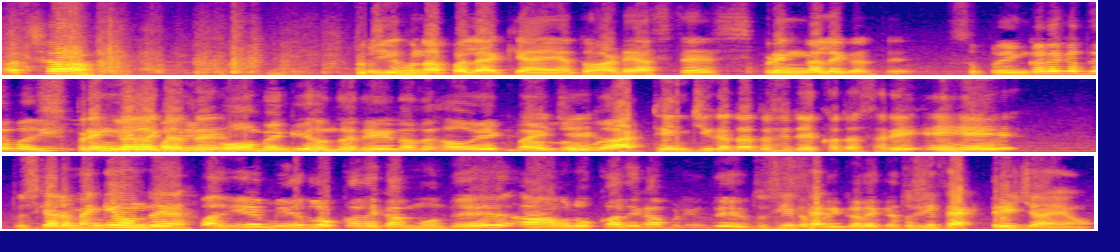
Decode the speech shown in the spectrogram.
ਅੱਛਾ। ਜੀ ਹੁਣ ਆਪਾਂ ਲੈ ਕੇ ਆਏ ਆ ਤੁਹਾਡੇ ਵਾਸਤੇ ਸਪ੍ਰਿੰਗ ਵਾਲੇ ਗੱਦੇ। ਸਪਰਿੰਗ ਵਾਲੇ ਗੱਦੇ ਭਾਜੀ? ਇਹ ਵਾਲੇ ਗੱਦੇ। ਬਹੁਤ ਮਹਿੰਗੇ ਹੁੰਦੇ ਨੇ ਇਹਨਾਂ ਦਿਖਾਓ ਬਾਈ ਕਿਉਂ ਜੀ ਲਊਗਾ 8 ਇੰਚੀ ਗੱਦਾ ਤੁਸੀਂ ਦੇਖੋ ਤਾਂ ਸਰੀ ਇਹ ਤੁਸੀਂ ਕਹਿੰਦੇ ਮਹਿੰਗੇ ਹੁੰਦੇ ਆ। ਭਾਜੀ ਇਹ ਅਮੀਰ ਲੋਕਾਂ ਦੇ ਕੰਮ ਹੁੰਦੇ ਆਮ ਲੋਕਾਂ ਦੇ ਕੰਮ ਨਹੀਂ ਹੁੰਦੇ ਤੁਸੀਂ ਸਪਰਿੰਗ ਵਾਲੇ ਗੱਦੇ। ਤੁਸੀਂ ਫੈਕਟਰੀ ਚ ਆਏ ਹੋ।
